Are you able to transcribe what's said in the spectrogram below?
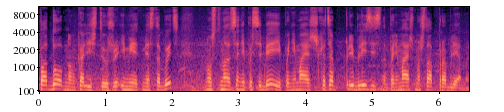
подобном количестве уже имеют место быть, ну, становится не по себе и понимаешь, хотя бы приблизительно понимаешь масштаб проблемы.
